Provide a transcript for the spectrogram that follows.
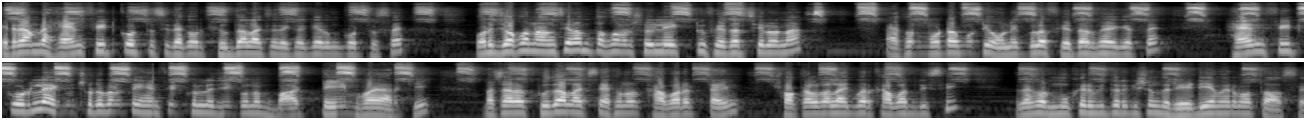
এটা আমরা হ্যান্ড ফিট করতেছি, দেখো ক্ষুদা লাগছে দেখো কেরম করতেছে। ওরা যখন আনছিলাম তখন ওর শরীরে একটু ফেদার ছিল না, এখন মোটামুটি অনেকগুলো ফেদার হয়ে গেছে। হ্যান্ড ফিট করলে, এখন ছোটবেলা থেকে হ্যান্ড ফিট করলে যে কোনো বার্ড টেম হয় আর কি। বাচ্চারা ক্ষুদা লাগছে, এখন ওর খাবারের টাইম সকালবেলা একবার খাবার দিছি, দেখো মুখের ভিতরে কি সুন্দর রেডিয়ামের মতো আছে।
